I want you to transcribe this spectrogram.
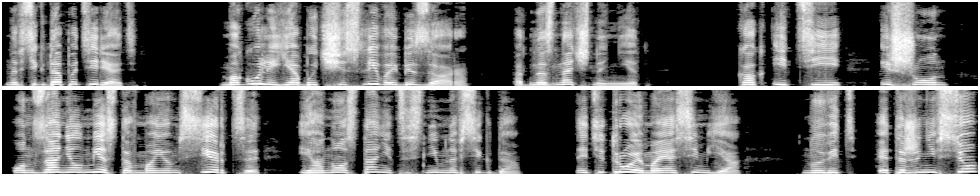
навсегда потерять. Могу ли я быть счастливой без Ара? Однозначно нет. Как и Ти, и Шон, он занял место в моем сердце, и оно останется с ним навсегда. Эти трое — моя семья. Но ведь это же не все,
